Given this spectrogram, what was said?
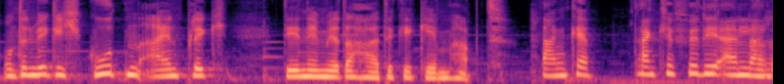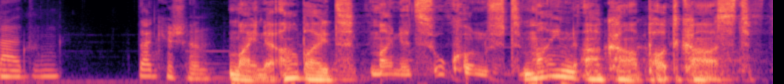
und den wirklich guten Einblick, den ihr mir da heute gegeben habt. Danke. Danke für die Einladung. Dankeschön. Meine Arbeit, meine Zukunft, mein AK-Podcast.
